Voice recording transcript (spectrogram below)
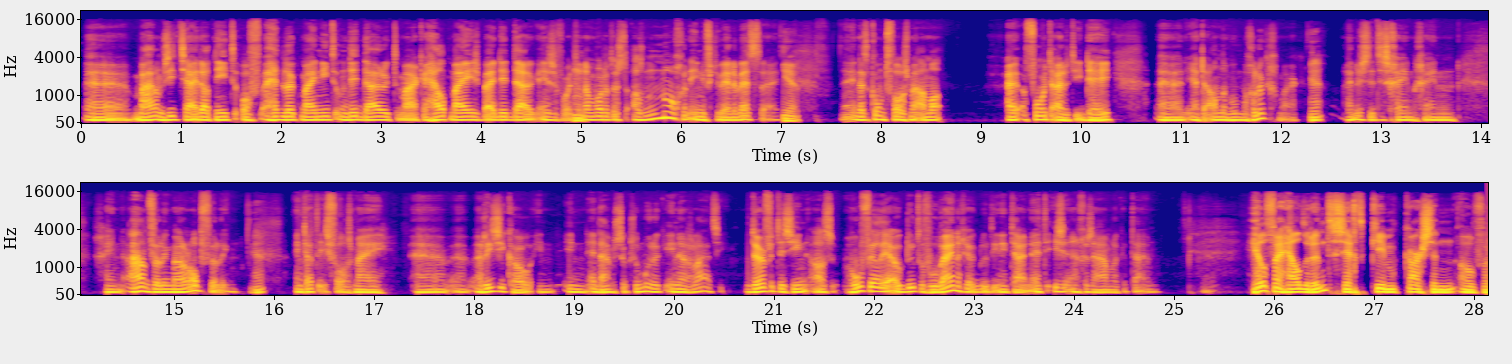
eh, waarom ziet zij dat niet? Of het lukt mij niet om dit duidelijk te maken. Help mij eens bij dit duidelijk enzovoort. En dan wordt het dus alsnog een individuele wedstrijd. Ja. En dat komt volgens mij allemaal uit- voort uit het idee. eh, ja, de ander moet me gelukkig maken. Ja. En dus dit is geen, geen, geen aanvulling, maar een opvulling. Ja. En dat is volgens mij eh, een risico in, in, en daarom is het ook zo moeilijk in een relatie. Durven te zien als hoeveel je ook doet of hoe weinig je ook doet in die tuin. Het is een gezamenlijke tuin. Heel verhelderend, zegt Kim Carson over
